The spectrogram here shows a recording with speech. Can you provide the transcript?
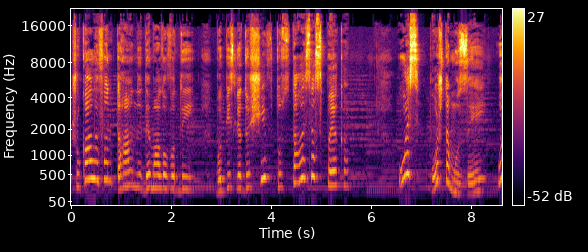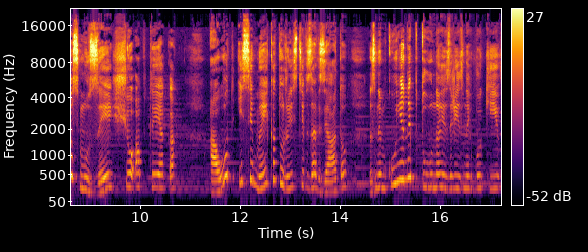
шукали фонтани, де мало води, бо після дощів тут сталася спека. Ось пошта музей, ось музей, що аптека. А от і сімейка туристів завзято знимкує Нептуна із різних боків.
